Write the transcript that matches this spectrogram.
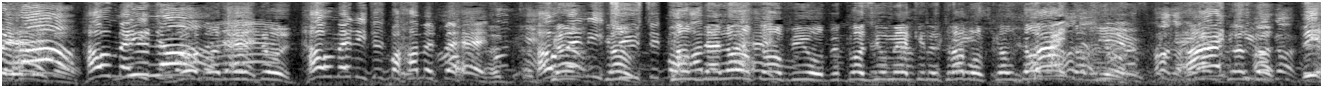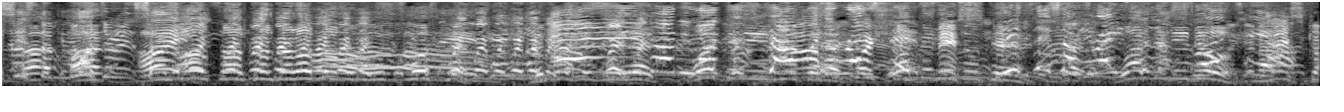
behead? love. How many You did love. Muhammad Nobody behead? How many did Muhammad behead? How Kill- many kill- Jews did Muhammad behead? killed Muhammad a lot behead? of you because you're making trouble. Killed a lot of you. you. Thank you. This is the uh, moderate side. also killed a lot of Muslims. wait, wait, wait, wait, wait, Because wait, wait, he- Everybody What wants did to he stand do with to the him? racists. What did he do to This him? is a racist What did he do? right here. Can I ask a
